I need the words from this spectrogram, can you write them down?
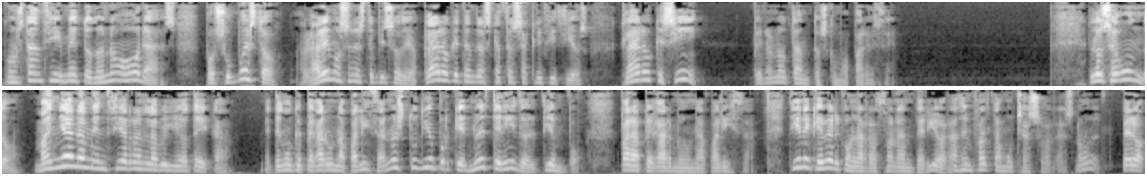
Constancia y método, no horas. Por supuesto, hablaremos en este episodio. Claro que tendrás que hacer sacrificios. Claro que sí, pero no tantos como parece. Lo segundo, mañana me encierro en la biblioteca. Me tengo que pegar una paliza. No estudio porque no he tenido el tiempo para pegarme una paliza. Tiene que ver con la razón anterior. Hacen falta muchas horas, ¿no? Pero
